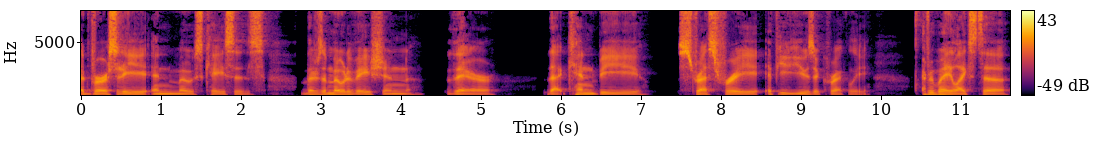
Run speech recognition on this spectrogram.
adversity in most cases. There's a motivation there that can be stress free if you use it correctly. Everybody likes to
